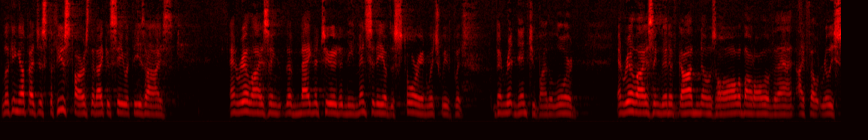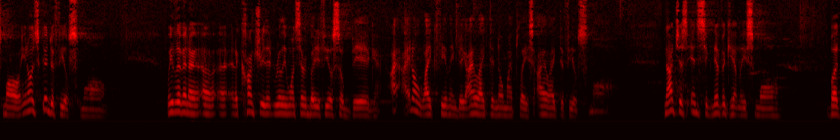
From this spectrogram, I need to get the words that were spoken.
looking up at just the few stars that I could see with these eyes and realizing the magnitude and the immensity of the story in which we've been written into by the Lord. And realizing that if God knows all about all of that, I felt really small. You know, it's good to feel small. We live in a, a, in a country that really wants everybody to feel so big. I, I don't like feeling big. I like to know my place. I like to feel small. Not just insignificantly small, but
